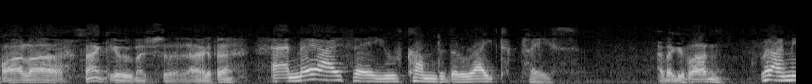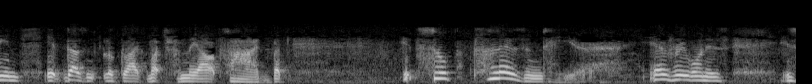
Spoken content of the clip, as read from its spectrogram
Well, uh, thank you, Miss uh, Agatha. And may I say you've come to the right place. I beg your pardon? Well, I mean, it doesn't look like much from the outside, but it's so pleasant here. Everyone is is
